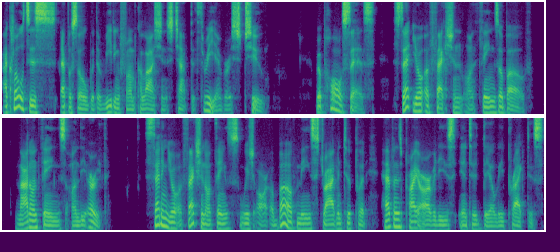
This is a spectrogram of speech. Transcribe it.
I close this episode with a reading from Colossians chapter 3 and verse 2, where Paul says, Set your affection on things above, not on things on the earth. Setting your affection on things which are above means striving to put heaven's priorities into daily practice,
